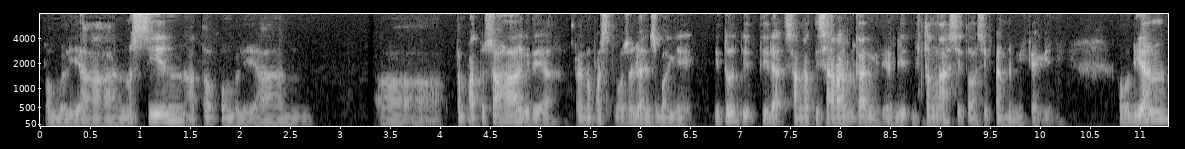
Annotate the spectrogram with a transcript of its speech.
pembelian mesin atau pembelian uh, tempat usaha gitu ya, renovasi tempat usaha dan sebagainya. Itu tidak sangat disarankan gitu ya di, di tengah situasi pandemi kayak gini. Kemudian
